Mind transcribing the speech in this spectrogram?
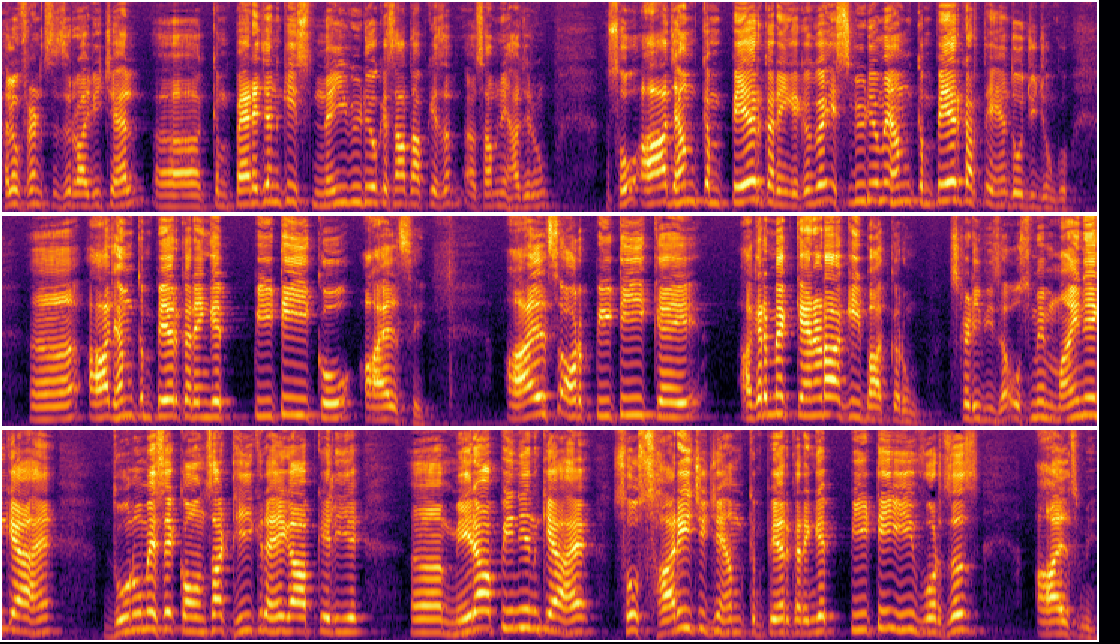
हेलो फ्रेंड्स इस रावी चहल कंपैरिजन की इस नई वीडियो के साथ आपके सामने हाजिर हूँ। सो so, आज हम कंपेयर करेंगे क्योंकि इस वीडियो में हम कंपेयर करते हैं दो चीज़ों को। Uh, आज हम कंपेयर करेंगे पीटी को आयल्स से। आयल्स और पीटी के अगर मैं कनाडा की बात करूँ स्टडी वीज़ा उसमें मायने क्या हैं? दोनों में से कौन सा ठीक रहेगा आपके लिए? Uh, मेरा ओपिनियन क्या है? सो so, सारी चीज़ें हम कंपेयर करेंगे पीटीई वर्सेस आयल्स में।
